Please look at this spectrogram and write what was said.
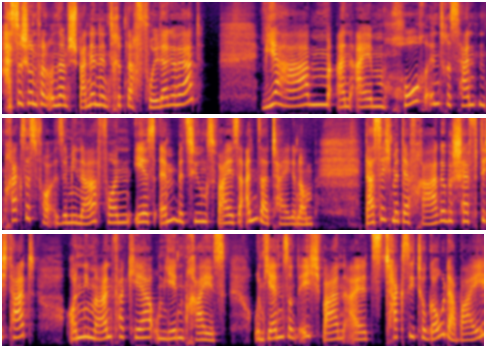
Hast du schon von unserem spannenden Trip nach Fulda gehört? Wir haben an einem hochinteressanten Praxisseminar von ESM bzw. ANSA teilgenommen, das sich mit der Frage beschäftigt hat, On-Demand-Verkehr um jeden Preis. Und Jens und ich waren als Taxi to Go dabei,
